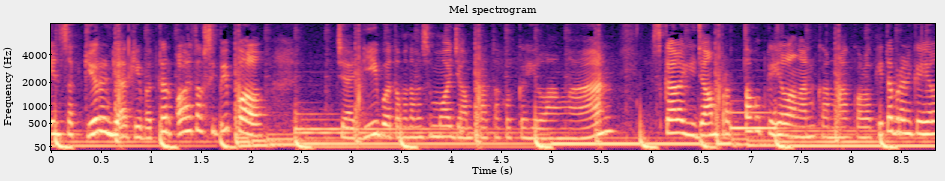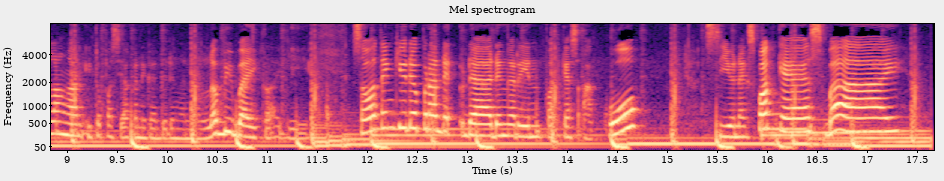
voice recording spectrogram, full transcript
insecure yang diakibatkan oleh toxic people. Jadi buat teman-teman semua jangan pernah takut kehilangan. Sekali lagi jangan pernah takut kehilangan karena kalau kita berani kehilangan itu pasti akan diganti dengan yang lebih baik lagi. So thank you udah pernah de udah dengerin podcast aku. See you next podcast. Bye.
